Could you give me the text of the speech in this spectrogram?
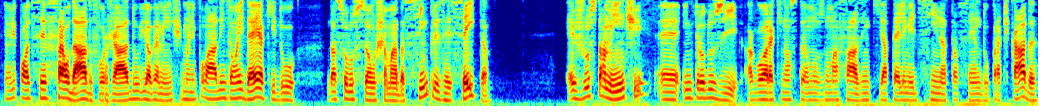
Então ele pode ser fraudado, forjado e obviamente manipulado. Então a ideia aqui do, da solução chamada simples receita é justamente é, introduzir, agora que nós estamos numa fase em que a telemedicina está sendo praticada,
